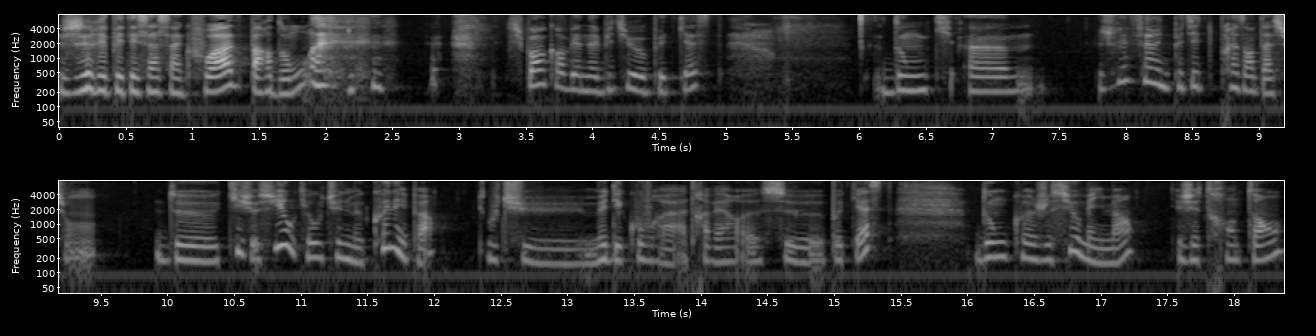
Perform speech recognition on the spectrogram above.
J'ai répété ça cinq fois, pardon. je suis pas encore bien habituée au podcast. Donc, euh, je vais faire une petite présentation de qui je suis, au cas où tu ne me connais pas, où tu me découvres à, travers ce podcast. Donc, je suis Omeima, j'ai 30 ans,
